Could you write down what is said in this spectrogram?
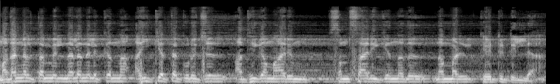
മതങ്ങൾ തമ്മിൽ നിലനിൽക്കുന്ന ഐക്യത്തെക്കുറിച്ച് അധികമാരും സംസാരിക്കുന്നത് നമ്മൾ കേട്ടിട്ടില്ല.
